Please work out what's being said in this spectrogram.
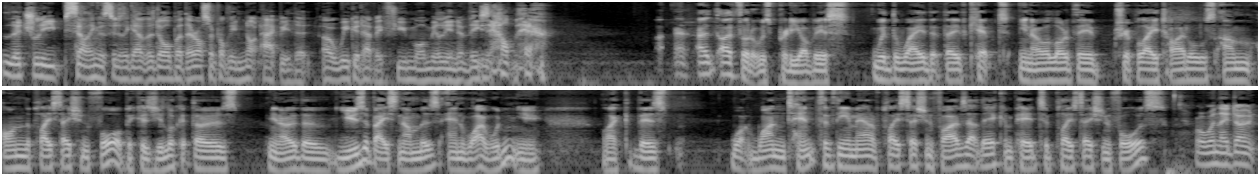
literally selling as soon as they get out the door, but they're also probably not happy that oh, we could have a few more million of these out there. I, I thought it was pretty obvious with the way that they've kept, you know, a lot of their AAA titles um, on the PlayStation 4 because you look at those, you know, the user base numbers, and why wouldn't you? Like, there's what one tenth of the amount of PlayStation 5s out there compared to PlayStation 4s. Well, when they don't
